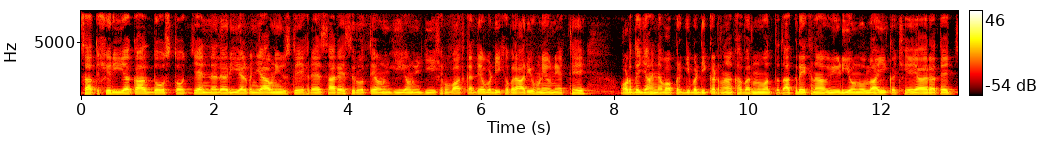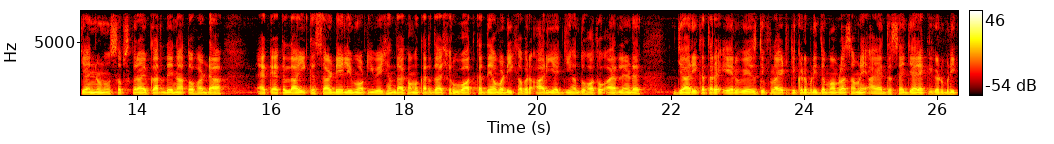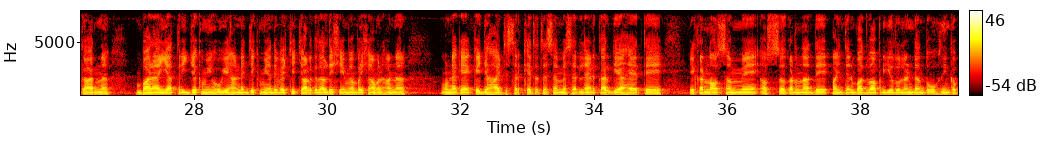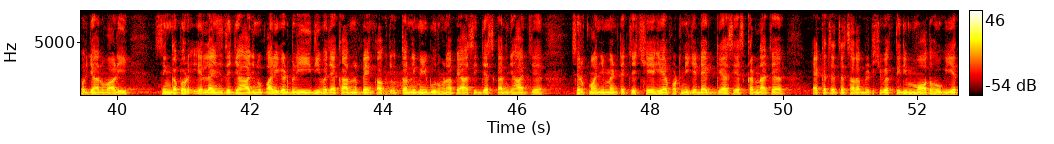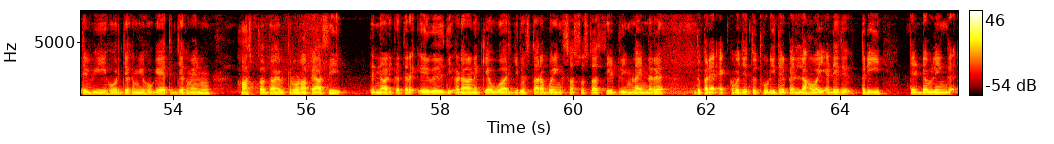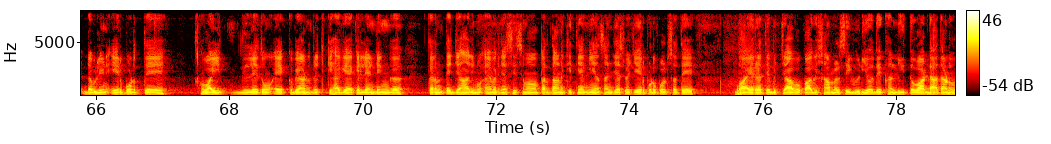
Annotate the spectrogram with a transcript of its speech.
ਸਤਿ ਸ਼੍ਰੀ ਅਕਾਲ ਦੋਸਤੋ channel real Punjab news ਦੇਖ ਰਹੇ ਸਾਰੇ ਸਰੋਤਿਆਂ ਨੂੰ, ਜੀ ਆਉਣੀ ਜੀ ਸ਼ੁਰੂਆਤ ਕਰਦੇ ਹਾਂ। ਵੱਡੀ ਖਬਰ ਆ ਰਹੀ ਹੁਣੇ ਹੁਣੇ ਇੱਥੇ। ਉੜਦੇ ਜਹਾਨਾ ਵਾਪਰ ਗਈ ਵੱਡੀ ਘਟਨਾ ਖਬਰ ਨੂੰ ਅੰਤ ਤੱਕ ਦੇਖਣਾ। ਵੀਡੀਓ ਨੂੰ ਲਾਈਕ ਸ਼ੇਅਰ ਅਤੇ ਚੈਨਲ ਨੂੰ ਸਬਸਕ੍ਰਾਈਬ ਕਰ ਦੇਣਾ। ਤੁਹਾਡਾ ਇੱਕ ਇੱਕ ਲਾਈਕ ਸਾਡੇ ਲਈ ਮੋਟੀਵੇਸ਼ਨ ਦਾ ਕੰਮ ਕਰਦਾ। ਸ਼ੁਰੂਆਤ ਕਰਦੇ ਹਾਂ। ਵੱਡੀ ਖਬਰ ਆ ਰਹੀ ਹੈ ਜੀ ਹਾਂ, ਦੋਹਾ ਤੋਂ ਆਇਰਲੈਂਡ ਜਾਰੀ ਕਤਰ। 에ਅਰਵੇਜ਼ ਦੀ ਫਲਾਈਟ 'ਚ ਗੜਬੜੀ ਦਾ ਮਾਮਲਾ ਸਾਹਮਣੇ ਆਇਆ। ਦੱਸਿਆ ਜਾ ਰਿਹਾ ਕਿ ਗੜਬੜੀ ਕਾਰਨ 12 ਯਾਤਰੀ ਜ਼ਖਮੀ ਹੋ ਗਏ ਹਨ। ਜ਼ਖਮੀਆਂ ਦੇ ਵਿੱਚ ਚਾਲਕ ਦਲ ਦੇ ਛੇ ਮੈਂਬਰ ਸ਼ਾਮਲ ਹਨ। ਉਹਨਾਂ ਕਿਹਾ ਕਿ ਜਹਾਜ਼ ਸੁਰੱਖਿਅਤ ਅਤੇ ਸਮੇਂ ਸਿਰ ਲੈਂਡ ਕਰ ਗਿਆ ਹੈ ਤੇ ਇਹ ਘਟਨਾ ਉਸ ਸਮੇਂ, ਉਸ ਘਟਨਾ ਦੇ 5 ਦਿਨ ਬਾਅਦ ਵਾਪਰੀ ਜਦੋਂ ਲੰਡਨ ਤੋਂ ਸਿੰਗਾਪੁਰ ਜਾਣ ਵਾਲੀ ਸਿੰਗਾਪੁਰ 에ਅਰਲਾਈਨਸ ਦੇ ਜਹਾਜ਼ ਨੂੰ ਭਾਰੀ ਗੜਬੜੀ ਦੀ ਵਜ੍ਹਾ ਕਾਰਨ ਬੈਂਕਾਕ 'ਚ ਉਤਰਨ ਲਈ ਮਜਬੂਰ ਹੋਣਾ ਪਿਆ ਸੀ। ਜਿਸ ਕਾਰਨ ਜਹਾਜ਼ ਸਿਰਫ 5 ਮਿੰਟ 'ਚ 6000 ਫੁੱਟ ਨੀਚੇ ਡਿੱਗ ਗਿਆ ਸੀ। ਇਸ ਘਟਨਾ 'ਚ ਇੱਕ ਤੇ ਸਾਰਾ ਬ੍ਰਿਟਿਸ਼ ਵਿਅਕਤੀ ਦੀ ਮੌਤ ਹੋ ਗਈ ਅਤੇ ਤੇ 20 ਹੋਰ ਜ਼ਖਮੀ ਹੋ ਗਏ ਤੇ ਜ਼ਖਮੀਆਂ ਨੂੰ ਹਸਪਤਾਲ ਦਾਖਲ ਕਰਵਾਉਣਾ ਪਿਆ ਸੀ। ਤੇ ਨਾਲ ਕਤਰ 에ਅਰਵੇਜ਼ ਦੀ ਅਡਾਨ KUR017 ਬੋਇੰਗ 787 ਡ੍ਰੀਮਲਾਈਨਰ ਦੁਪਹਿਰ 1 ਵਜੇ ਤੋਂ ਥੋੜੀ ਦੇਰ ਪਹਿਲਾਂ ਹਵਾਈ ਅੱਡੇ ਤੇ ਉਤਰੀ ਤੇ ਡਬਲਿੰਗ ਡਬਲਿਨ 에ਅਰਪੋਰਟ ਤੇ ਹਵਾਈ ਲੈ ਤੋਂ ਇੱਕ ਬਿਆਨ ਵਿੱਚ ਕਿਹਾ ਗਿਆ ਕਿ ਲੈਂਡਿੰਗ ਕਰਨ ਤੇ ਜਹਾਜ਼ ਨੂੰ ਐਮਰਜੈਂਸੀ ਸੇਵਾਵਾਂ ਪ੍ਰਦਾਨ ਕੀਤੀਆਂ ਗਈਆਂ ਸਨ, ਜਿਸ ਵਿੱਚ 에ਅਰਪੋਰਟ ਪੁਲਿਸ ਅਤੇ ਫਾਇਰ ਅਤੇ ਬਚਾਅ ਵਿਭਾਗ ਸ਼ਾਮਲ ਸੀ। ਵੀਡੀਓ ਦੇਖਣ ਲਈ ਤੁਹਾਡਾ ਧੰਨਵਾਦ।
